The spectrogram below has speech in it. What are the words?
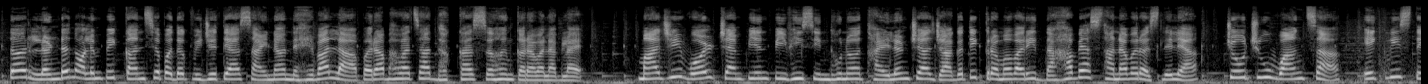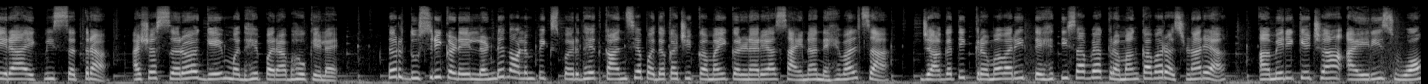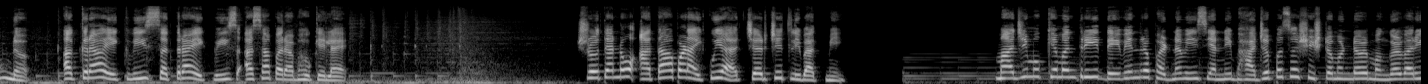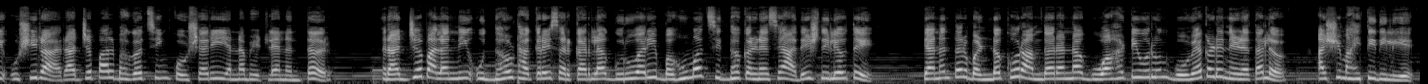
तर लंडन ऑलिम्पिक कांस्य पदक विजेत्या सायना नेहवालला पराभवाचा धक्का सहन करावा लागलाय. माजी वर्ल्ड चॅम्पियन पी व्ही सिंधूनं थायलंडच्या जागतिक क्रमवारी दहाव्या स्थानावर असलेल्या चोचू वांगचा एकवीस तेरा एकवीस सतरा अशा सरळ गेममध्ये पराभव केलाय. तर दुसरीकडे लंडन ऑलिम्पिक स्पर्धेत कांस्य पदकाची कमाई करणाऱ्या सायना नेहवालचा जागतिक क्रमवारी तेहतीसाव्या क्रमांकावर असणाऱ्या अमेरिकेच्या आयरिस वॉंगनं अकरा एकवीस सतरा एकवीस असा पराभव केलाय. श्रोत्यांनो आता आपण ऐकूया चर्चेतली बातमी. माजी मुख्यमंत्री देवेंद्र फडणवीस यांनी भाजपचं शिष्टमंडळ मंगळवारी उशिरा राज्यपाल भगतसिंग कोश्यारी यांना भेटल्यानंतर राज्यपालांनी उद्धव ठाकरे सरकारला गुरुवारी बहुमत सिद्ध करण्याचे आदेश दिले होते. त्यानंतर बंडखोर आमदारांना गुवाहाटीवरून गोव्याकडे नेण्यात आलं अशी माहिती दिलीय.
